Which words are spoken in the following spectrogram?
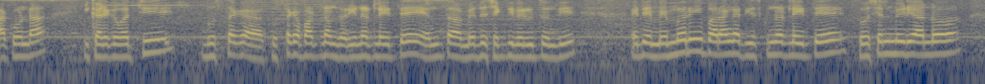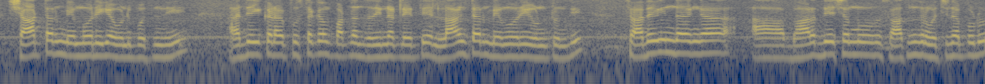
కాకుండా ఇక్కడికి వచ్చి పుస్తక పుస్తక పఠనం జరిగినట్లయితే ఎంత మెద శక్తి పెరుగుతుంది. అయితే మెమొరీ పరంగా తీసుకున్నట్లయితే సోషల్ మీడియాలో షార్ట్ టర్మ్ మెమొరీగా ఉండిపోతుంది. అదే ఇక్కడ పుస్తకం పట్టణం జరిగినట్లయితే లాంగ్ టర్మ్ మెమొరీ ఉంటుంది. సో అదేవిధంగా ఆ భారతదేశము స్వాతంత్రం వచ్చినప్పుడు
